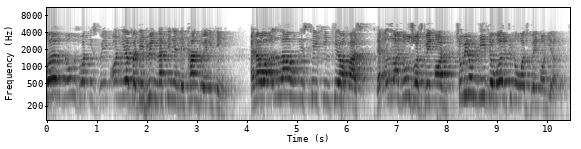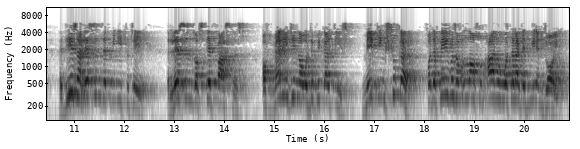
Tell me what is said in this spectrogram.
world knows what is going on here, but they're doing nothing and they can't do anything. And our Allah who is taking care of us, that Allah knows what's going on, so we don't need the world to know what's going on here. These are lessons that we need to take. The lessons of steadfastness, of managing our difficulties, making shukr for the favors of Allah subhanahu wa ta'ala that we enjoy,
